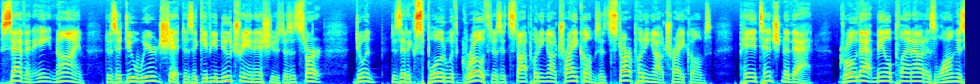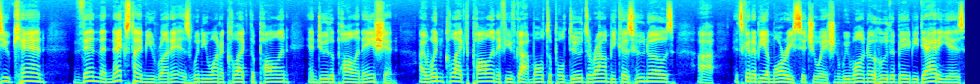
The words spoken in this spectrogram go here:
Seven, eight, nine. Does it do weird shit? Does it give you nutrient issues? Does it start doing, does it explode with growth? Does it stop putting out trichomes? Does it start putting out trichomes? Pay attention to that. Grow that male plant out as long as you can. Then the next time you run it is when you want to collect the pollen and do the pollination. I wouldn't collect pollen if you've got multiple dudes around because who knows? Uh, it's going to be a Maury situation. We won't know who the baby daddy is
